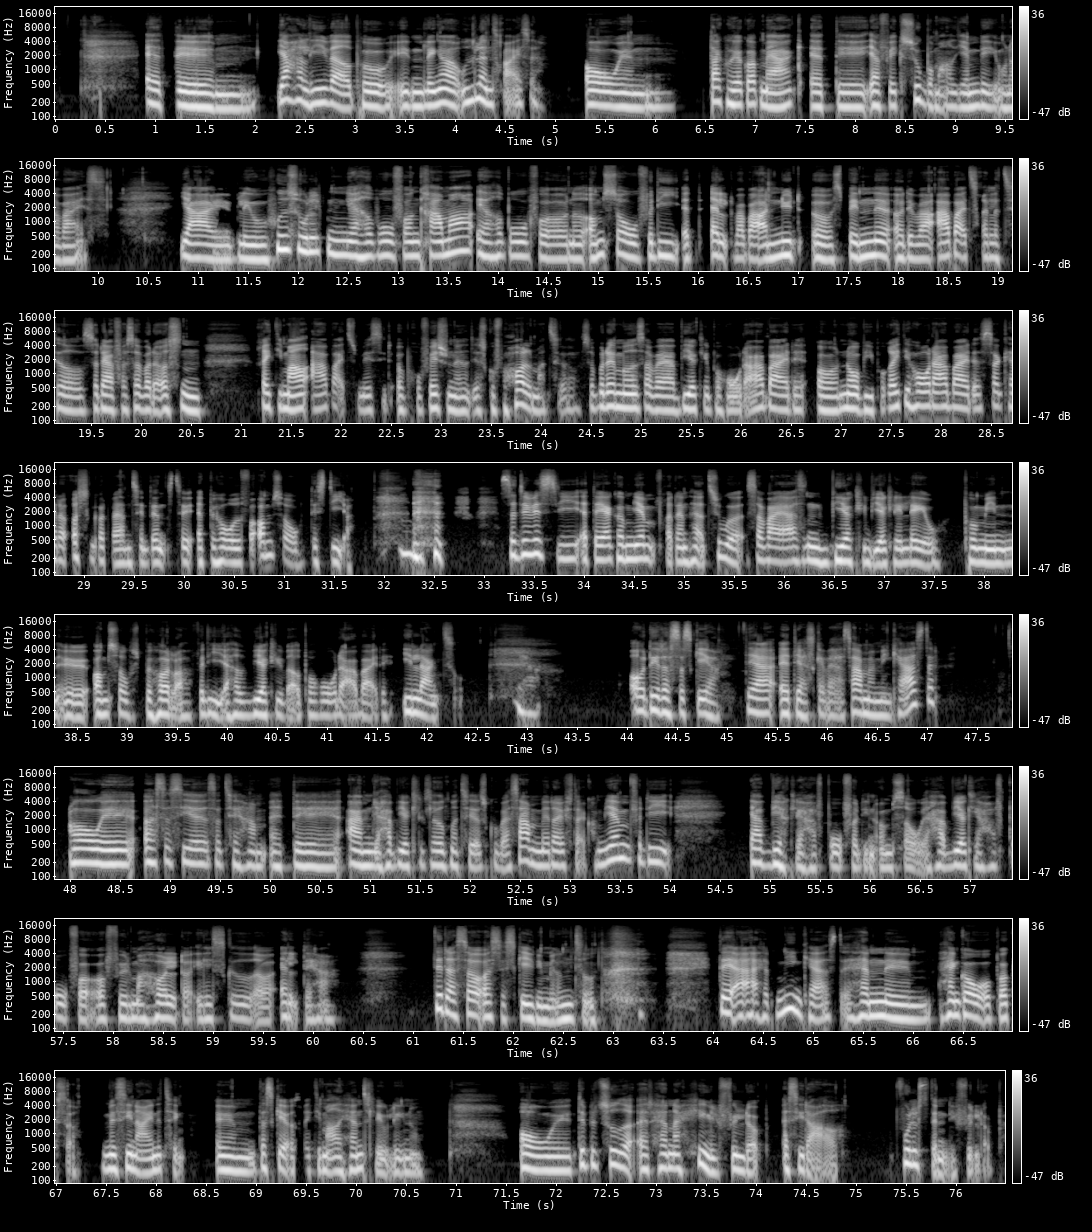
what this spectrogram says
at øhm, jeg har lige været på en længere udlandsrejse, og øhm, der kunne jeg godt mærke, at øh, jeg fik super meget hjemmevæg undervejs. Jeg øh, blev hudsulten, jeg havde brug for en krammer, jeg havde brug for noget omsorg, fordi at alt var bare nyt og spændende, og det var arbejdsrelateret, så derfor så var det også sådan rigtig meget arbejdsmæssigt og professionelt, jeg skulle forholde mig til. Så på den måde, så var jeg virkelig på hårdt arbejde, og når vi er på rigtig hårdt arbejde, så kan der også godt være en tendens til, at behovet for omsorg, det stiger. Mm. så det vil sige, at da jeg kom hjem fra den her tur, så var jeg sådan virkelig, virkelig lav på min øh, omsorgsbeholder, fordi jeg havde virkelig været på hårdt arbejde i lang tid. Ja. Og det, der så sker, det er, at jeg skal være sammen med min kæreste, og, øh, og så siger jeg så til ham, at øh, jeg har virkelig glædet mig til at skulle være sammen med dig, efter jeg kom hjem, fordi jeg har virkelig haft brug for din omsorg. Jeg har virkelig haft brug for at føle mig holdt og elsket og alt det her. Det, der så også er sket i mellemtiden, det er, at min kæreste, han, øh, han går og bokser med sine egne ting. Øh, der sker også rigtig meget i hans liv lige nu. Og øh, det betyder, at han er helt fyldt op af sit eget. Fuldstændig fyldt op.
